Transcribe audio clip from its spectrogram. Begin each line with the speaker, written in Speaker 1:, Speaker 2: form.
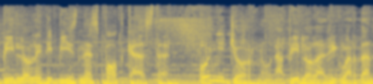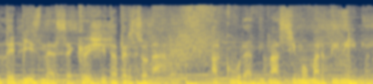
Speaker 1: Pillole di Business Podcast. Ogni giorno una pillola riguardante business e crescita personale. A cura di Massimo Martinini.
